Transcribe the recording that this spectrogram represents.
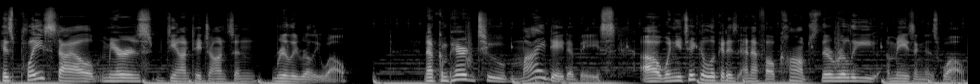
His play style mirrors Diontae Johnson really, really well. Now, compared to my database, uh, when you take a look at his NFL comps, they're really amazing as well.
